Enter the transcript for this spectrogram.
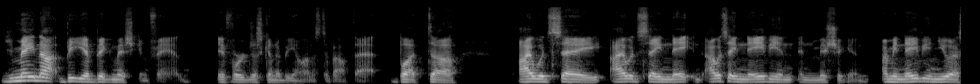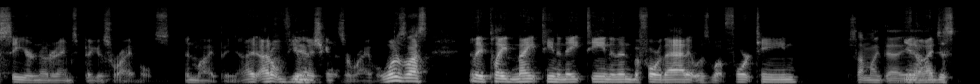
you may not be a big Michigan fan if we're just going to be honest about that. But uh, I would say I would say Na- I would say Navy and, and, Michigan. I mean Navy and USC are Notre Dame's biggest rivals, in my opinion. I, I don't view yeah. Michigan as a rival. When was the last? They played 19 and 18, and then before that it was what 14 something like that. You know, I just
